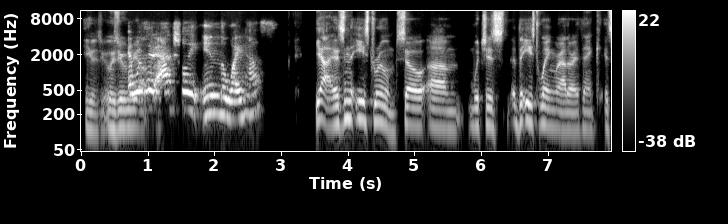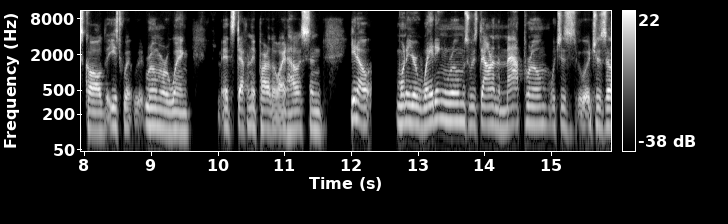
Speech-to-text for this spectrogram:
He was, it was, and real, was it actually in the White House? Yeah, it's in the East Room. So, um, which is the East Wing, rather, I think it's called the East Room or Wing. It's definitely part of the White House. And, you know, one of your waiting rooms was down in the map room, which is which is a,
